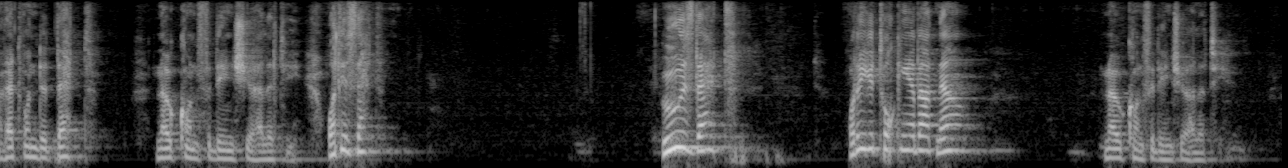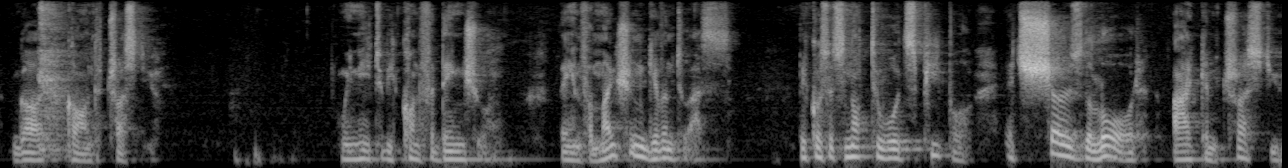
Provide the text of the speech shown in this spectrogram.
That one did that. No confidentiality. What is that? Who is that? What are you talking about now? No confidentiality. God can't trust you. We need to be confidential. The information given to us, because it's not towards people, it shows the Lord, I can trust you.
